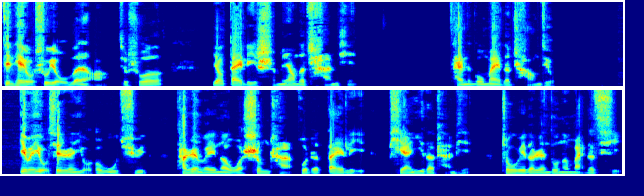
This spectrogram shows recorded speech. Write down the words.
今天有书友问啊，就说要代理什么样的产品才能够卖得长久？因为有些人有个误区，他认为呢，我生产或者代理便宜的产品，周围的人都能买得起，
